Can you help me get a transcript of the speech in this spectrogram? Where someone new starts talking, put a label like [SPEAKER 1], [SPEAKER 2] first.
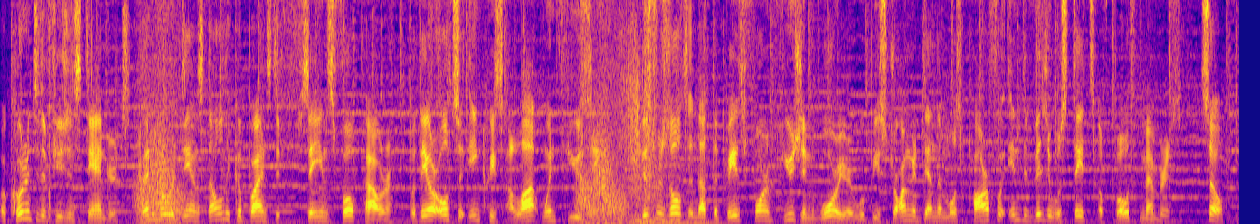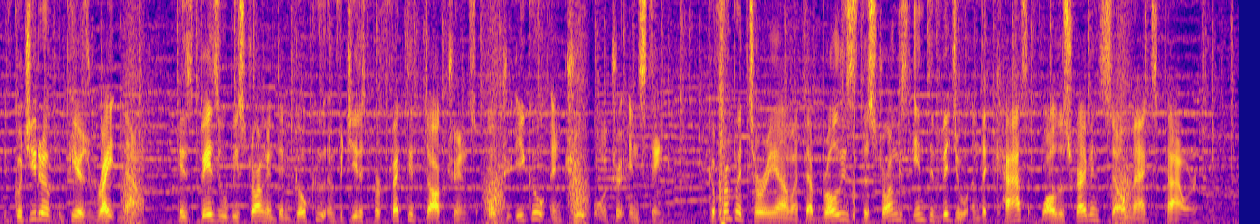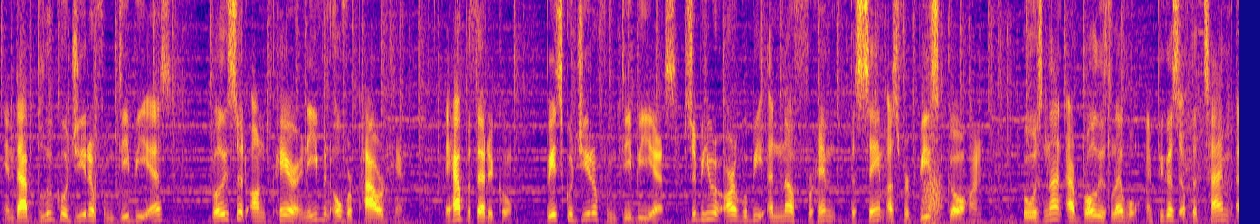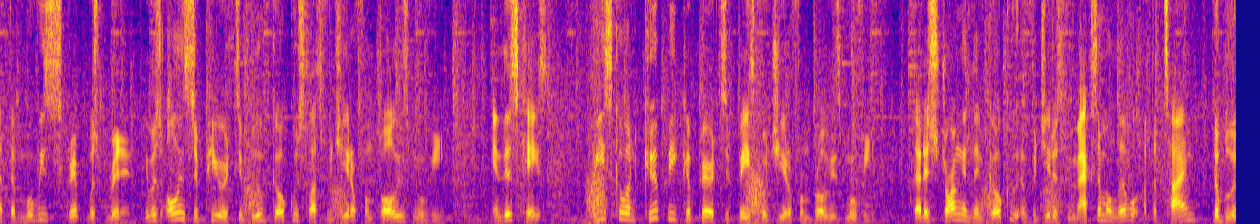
[SPEAKER 1] According to the fusion standards, Metamoran Dance not only combines the Saiyan's full power, but they are also increased a lot when fusing. This results in that the base form fusion warrior will be stronger than the most powerful individual states of both members. So, if Gogeta appears right now, his base will be stronger than Goku and Vegeta's perfected doctrines, Ultra Ego and True Ultra Instinct. Confirmed by Toriyama that Broly is the strongest individual in the cast while describing Cell Max power. And that Blue Gogeta from DBS, Broly stood on pair and even overpowered him. A hypothetical, Base Gogeta from DBS. Superhero arc will be enough for him the same as for Beast Gohan, who was not at Broly's level and because of the time at the movie's script was written. He was only superior to Blue Goku slash Vegeta from Broly's movie. In this case, Beast Gohan could be compared to Base Gogeta from Broly's movie, that is stronger than Goku and Vegeta's maximum level at the time, the Blue.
